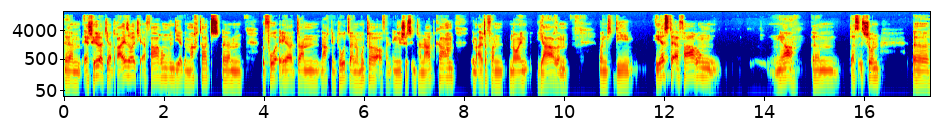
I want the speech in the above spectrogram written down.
ähm, er schildert ja drei solche Erfahrungen, die er gemacht hat, ähm, bevor er dann nach dem Tod seiner Mutter auf ein englisches Internat kam, im Alter von neun Jahren. Und die erste Erfahrung, ja, ähm, das ist schon äh,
